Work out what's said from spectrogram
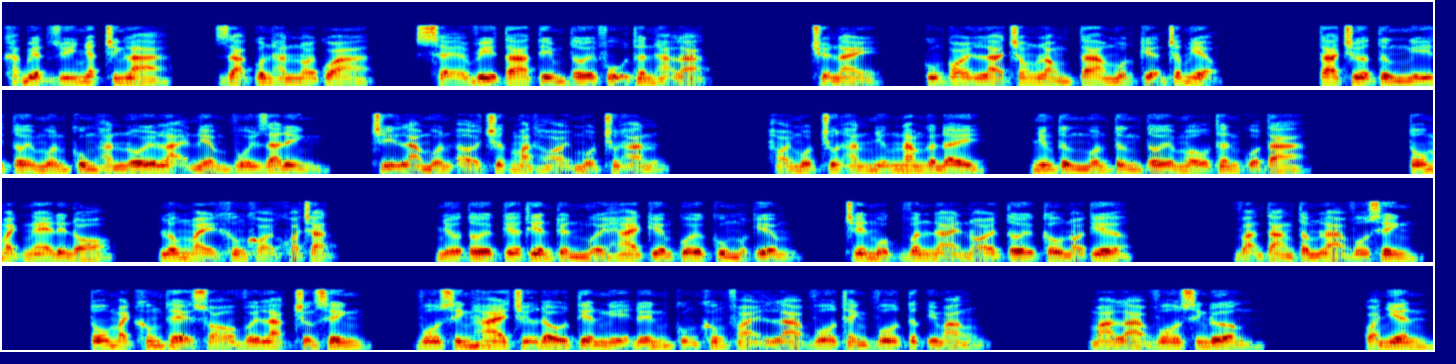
Khác biệt duy nhất chính là dạ quân hắn nói qua, sẽ vì ta tìm tới phụ thân hạ lạc. Chuyện này, cũng coi là trong lòng ta một kiện chấp nghiệm ta chưa từng nghĩ tới muốn cùng hắn nối lại niềm vui gia đình, chỉ là muốn ở trước mặt hỏi một chút hắn. Hỏi một chút hắn những năm gần đây, nhưng từng muốn từng tới mẫu thân của ta. Tô mạch nghe đến đó, lông mày không khỏi khóa chặt. Nhớ tới kia thiên tuyển mười hai kiếm cuối cùng một kiếm, trên một vân đài nói tới câu nói kia. Vạn tàng tâm là vô sinh tô mạch không thể so với lạc trường sinh, vô sinh hai chữ đầu tiên nghĩ đến cũng không phải là vô thành vô tức ý mắng, mà là vô sinh đường. Quả nhiên,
